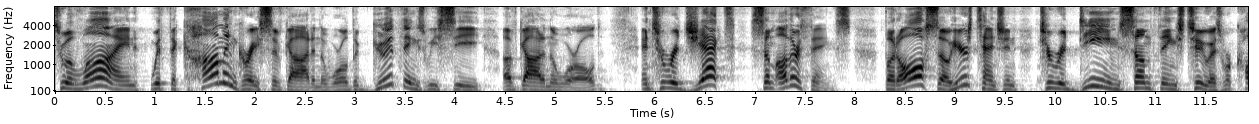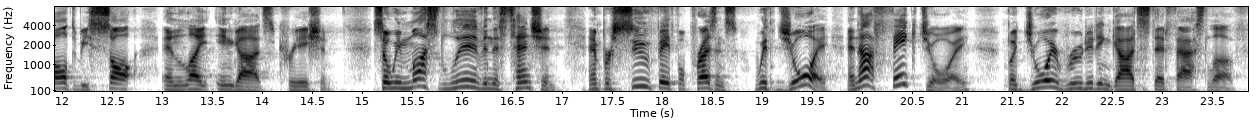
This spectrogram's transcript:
to align with the common grace of God in the world, the good things we see of God in the world, and to reject some other things. But also, here's tension to redeem some things too, as we're called to be salt and light in God's creation. So we must live in this tension and pursue faithful presence with joy, and not fake joy, but joy rooted in God's steadfast love.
